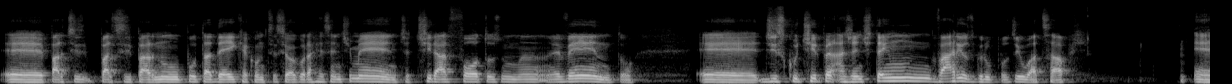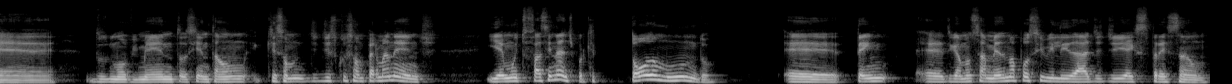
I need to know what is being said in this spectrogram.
é, participar no Puta Day que aconteceu agora recentemente, tirar fotos num evento é, discutir. A gente tem vários grupos de WhatsApp é, dos movimentos, e então, que são de discussão permanente. E é muito fascinante, porque todo mundo é, tem, é, digamos, a mesma possibilidade de expressão.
